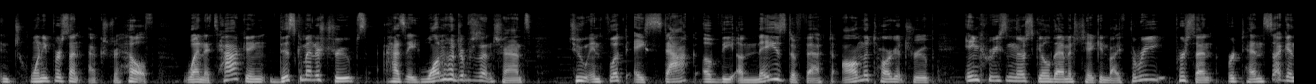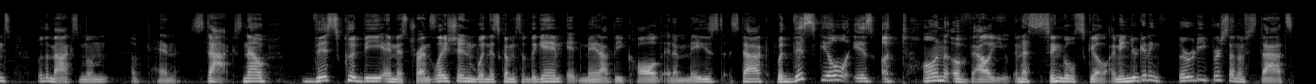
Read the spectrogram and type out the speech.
and 20% extra health. When attacking this commander's troops has a 100% chance to inflict a stack of the amazed effect on the target troop increasing their skill damage taken by 3% for 10 seconds with a maximum of 10 stacks. Now this could be a mistranslation. When this comes to the game it may not be called an amazed stack but this skill is a ton of value in a single skill. I mean you're getting 30 percent of stats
